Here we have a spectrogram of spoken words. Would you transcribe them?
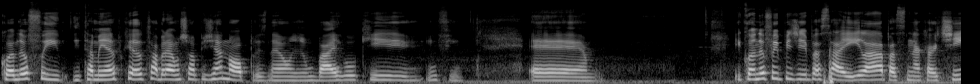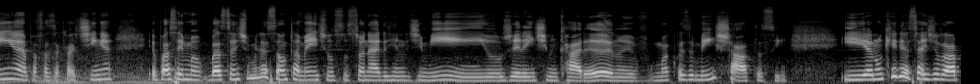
quando eu fui. E também era porque eu trabalhava no shopping de Anópolis, né? Onde um bairro que. Enfim. É. E quando eu fui pedir para sair lá, pra assinar a cartinha, para fazer a cartinha, eu passei bastante humilhação também. Tinha uns funcionários rindo de mim, e o gerente me encarando, uma coisa bem chata, assim. E eu não queria sair de lá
